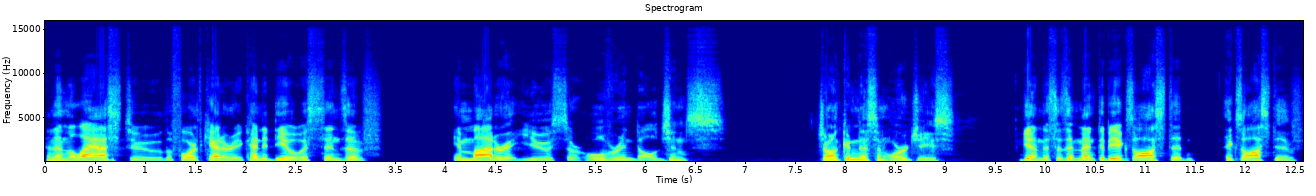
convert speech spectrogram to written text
And then the last two, the fourth category, kind of deal with sins of immoderate use or overindulgence, drunkenness, and orgies. Again, this isn't meant to be exhausted, exhaustive.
